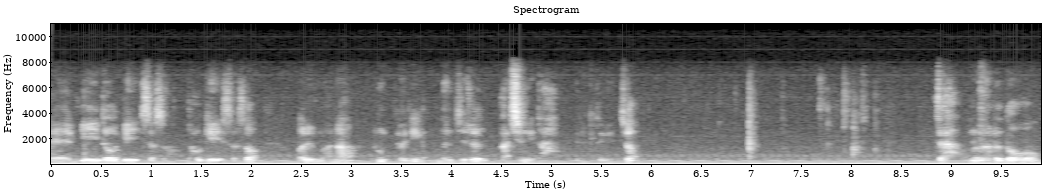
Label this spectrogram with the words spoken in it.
예, 미덕에 있어서 덕에 있어서 얼마나 형편이 없는지를 아십니다. 이렇게 되겠죠. 자, 오늘 하루도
